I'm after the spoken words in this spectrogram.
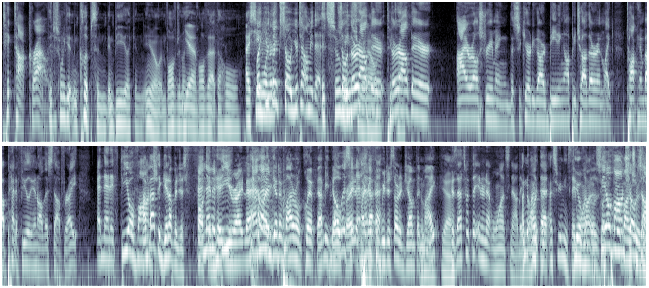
TikTok crowd. They just want to get in clips and, and be like, in, you know, involved in like Yeah. all of that. The whole. I see. like you of the- think so? You're telling me this? It's so so they're out right now, there. They're out there. IRL streaming, the security guard beating up each other and like talking about pedophilia and all this stuff, right? And then if Theo Von, I'm about to get up and just fucking And then if hit the- you right now and and, then if- get a viral clip. That'd be No, dope, listen, right? If, and I then got, if- if we just started jumping Mike, yeah. because that's what the internet wants now. They I know, want I- that. I see what you mean. They Theo want Von- those. Theo Theo Vaughn Von shows, shows up,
